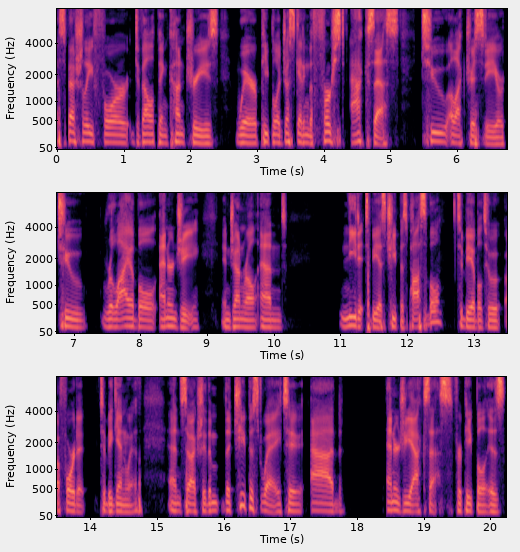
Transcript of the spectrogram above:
especially for developing countries where people are just getting the first access to electricity or to reliable energy in general and need it to be as cheap as possible to be able to afford it to begin with. And so actually the the cheapest way to add energy access for people is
